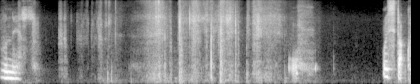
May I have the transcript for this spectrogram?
вниз. Ось так.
